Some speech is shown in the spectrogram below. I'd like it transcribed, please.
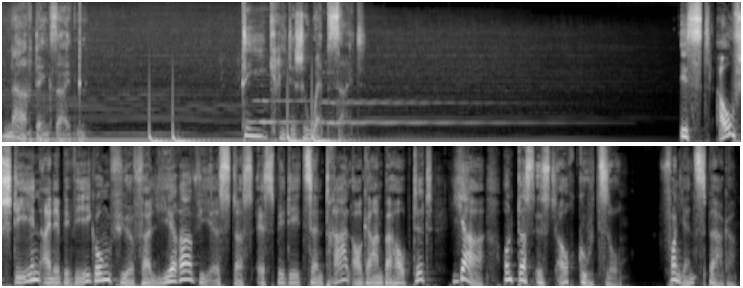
Nachdenkseiten. Die kritische Website. Ist Aufstehen eine Bewegung für Verlierer, wie es das SPD-Zentralorgan behauptet? Ja, und das ist auch gut so. Von Jens Berger.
